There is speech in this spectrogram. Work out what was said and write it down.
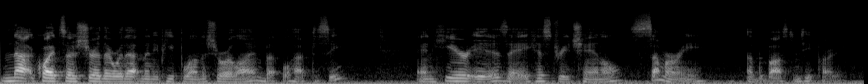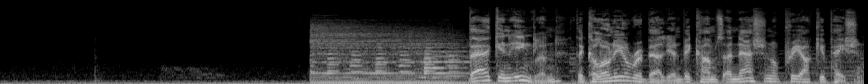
Not quite so sure there were that many people on the shoreline, but we'll have to see. And here is a History Channel summary of the Boston Tea Party. Back in England, the colonial rebellion becomes a national preoccupation.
